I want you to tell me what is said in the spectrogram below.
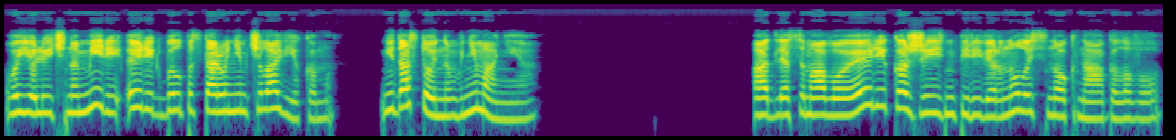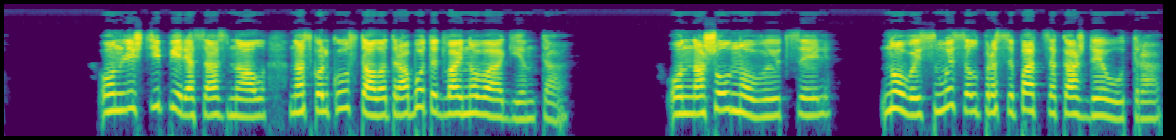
В ее личном мире Эрик был посторонним человеком, недостойным внимания. А для самого Эрика жизнь перевернулась с ног на голову. Он лишь теперь осознал, насколько устал от работы двойного агента. Он нашел новую цель, новый смысл просыпаться каждое утро.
